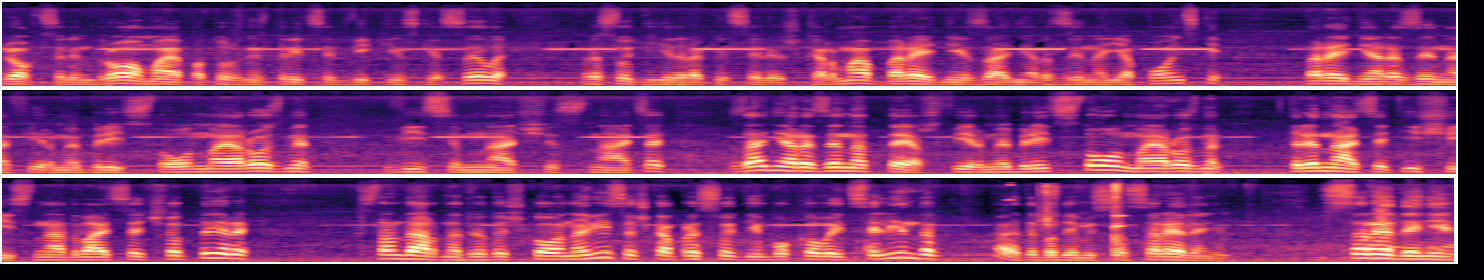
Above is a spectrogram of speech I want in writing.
Трьохциліндрова, має потужність 32 кінські сили, присутній гідропідсилювач керма, передня і задня резина японські, передня резина фірми Bridgestone має розмір 8 на 16 Задня резина теж фірми Bridgestone має розмір 13,6 на 24 Стандартна трьоточкова навісочка, присутній боковий циліндр. Давайте подивимося всередині. Всередині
